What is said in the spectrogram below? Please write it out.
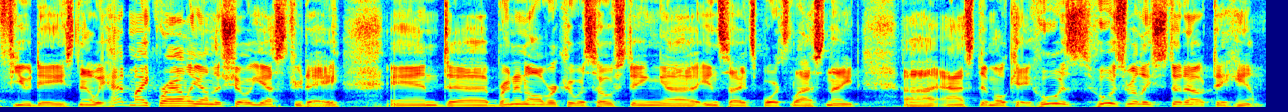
few days. Now, we had Mike Reilly on the show yesterday, and uh, Brendan Ulrich, who was hosting uh, Inside Sports last night, uh, asked him, okay, who, is, who has really stood out to him?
